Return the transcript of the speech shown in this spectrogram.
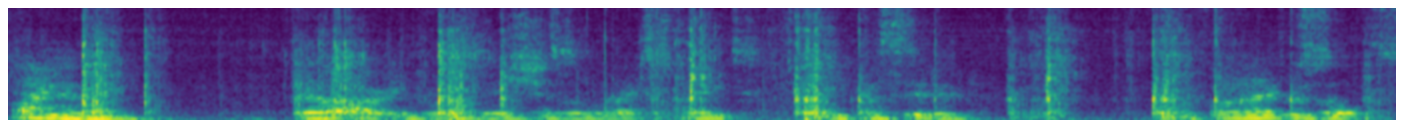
Finally, there are improvisations on the wax plate to be considered, the phonetic results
